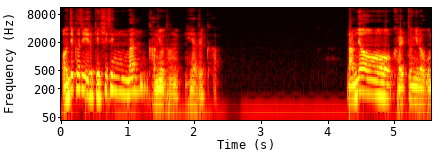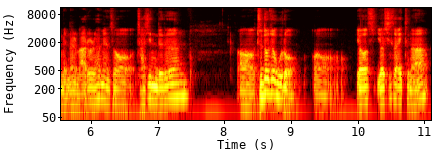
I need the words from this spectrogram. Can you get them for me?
언제까지 이렇게 희생만 강요당해야 될까? 남녀 갈등이라고 맨날 말을 하면서 자신들은 어, 주도적으로 어, 여, 여시 사이트나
